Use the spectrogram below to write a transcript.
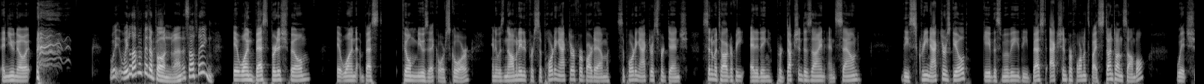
And you know it. We we love a bit of Bond, man. That's our thing. It won Best British Film. It won Best Film Music or Score. And it was nominated for Supporting Actor for Bardem, Supporting Actress for Dench, Cinematography, Editing, Production Design, and Sound. The Screen Actors Guild gave this movie the Best Action Performance by Stunt Ensemble, which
